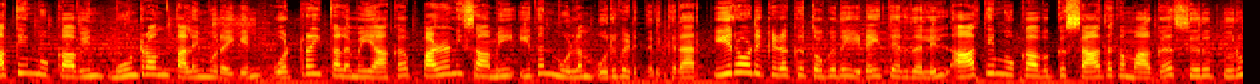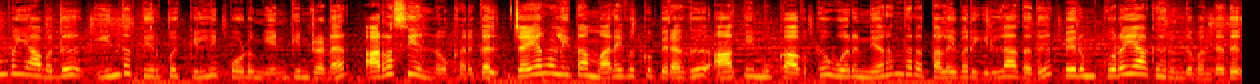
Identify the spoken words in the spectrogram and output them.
அதிமுகவின் மூன்றாம் தலைமுறையின் ஒற்றை தலைமையாக பழனிசாமி இதன் மூலம் உருவெடுத்திருக்கிறார். ஈரோடு கிழக்கு தொகுதி இடைத்தேர்தலில் அதிமுகவுக்கு சாதகமாக சிறு துரும்பையாவது இந்த தீர்ப்பு கிள்ளி போடும் என்கின்றனர் அரசியல் நோக்கர்கள். ஜெயலலிதா மறைவுக்கு பிறகு அதிமுகவுக்கு ஒரு நிரந்தர தலைவர் இல்லாதது பெரும் குறையாக இருந்து வந்தது.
